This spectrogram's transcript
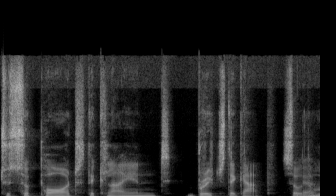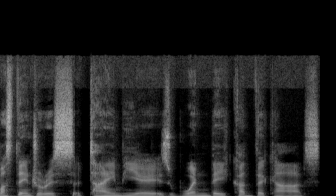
to support the client bridge the gap. So yeah. the most dangerous time here is when they cut the carbs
